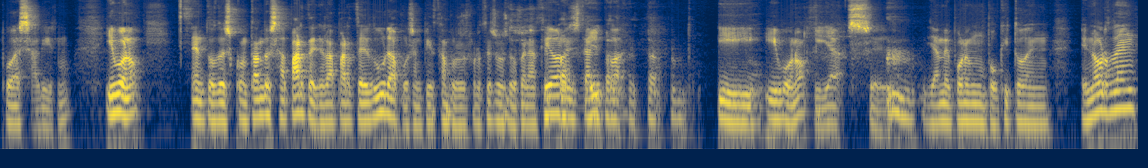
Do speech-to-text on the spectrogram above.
pueda salir. Y bueno, entonces contando esa parte, que es la parte dura, pues empiezan por los procesos de operaciones y, y, bueno, y ya, se, ya me ponen un poquito en, en orden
